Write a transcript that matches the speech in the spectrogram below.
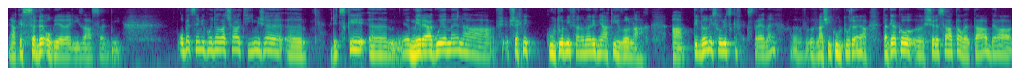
nějaké sebeobjevení zásadní. Obecně bych možná začal tím, že eh, vždycky eh, my reagujeme na všechny kulturní fenomény v nějakých vlnách. A ty vlny jsou vždycky v extrémech v naší kultuře. A tak jako 60. leta byla,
